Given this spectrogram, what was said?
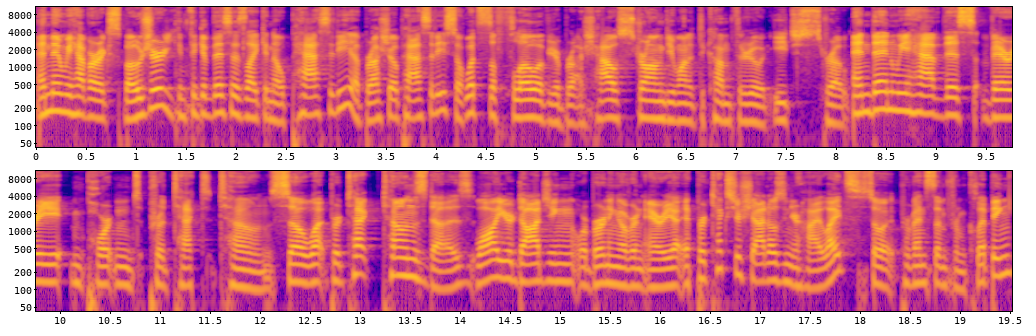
And then we have our exposure. You can think of this as like an opacity, a brush opacity. So what's the flow of your brush? How strong do you want it to come through at each stroke? And then we have this very important protect tones. So what protect tones does while you're dodging or burning over an area, it protects your shadows and your highlights. So it prevents them from clipping.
